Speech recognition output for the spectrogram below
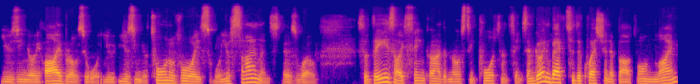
using your eyebrows or you, using your tone of voice or your silence as well. So these, I think, are the most important things. And going back to the question about online,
